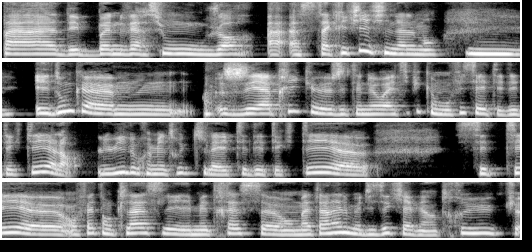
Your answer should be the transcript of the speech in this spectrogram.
pas des bonnes versions ou genre à, se sacrifier finalement. Mm. Et donc j'ai appris que j'étais neuroatypique quand mon fils a été détecté. Alors lui, le premier truc qu'il a été détecté c'était euh, en fait en classe, les maîtresses euh, en maternelle me disaient qu'il y avait un truc,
